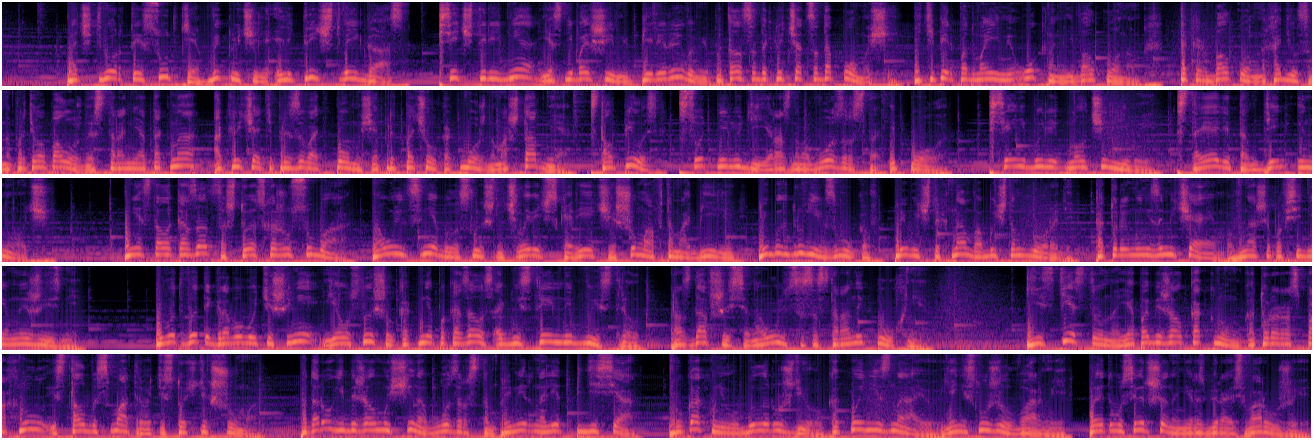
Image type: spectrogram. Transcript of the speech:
На четвертые сутки выключили электричество и газ. Все четыре дня я с небольшими перерывами пытался докричаться до помощи, и теперь под моими окнами и балконом, так как балкон находился на противоположной стороне от окна, а кричать и призывать помощь я предпочел как можно масштабнее, столпилось сотни людей разного возраста и пола. Все они были молчаливые, стояли там день и ночь. Мне стало казаться, что я схожу с ума. На улице не было слышно человеческой речи, шума автомобилей, любых других звуков, привычных нам в обычном городе, которые мы не замечаем в нашей повседневной жизни. И вот в этой гробовой тишине я услышал, как мне показалось, огнестрельный выстрел, раздавшийся на улице со стороны кухни. Естественно, я побежал к окну, которое распахнул и стал высматривать источник шума. По дороге бежал мужчина возрастом примерно лет 50. В руках у него было ружье, какое не знаю, я не служил в армии, поэтому совершенно не разбираюсь в оружии.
